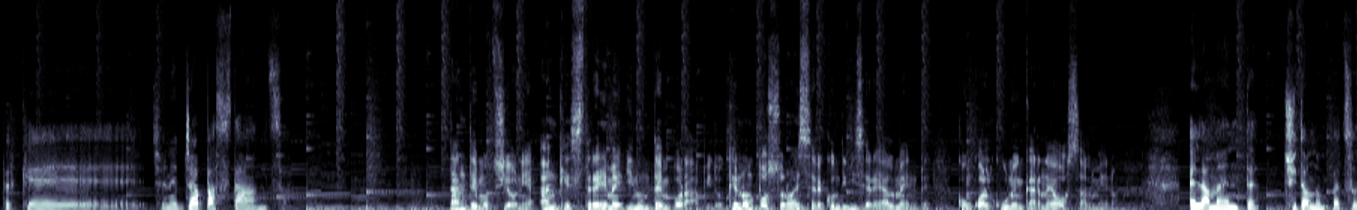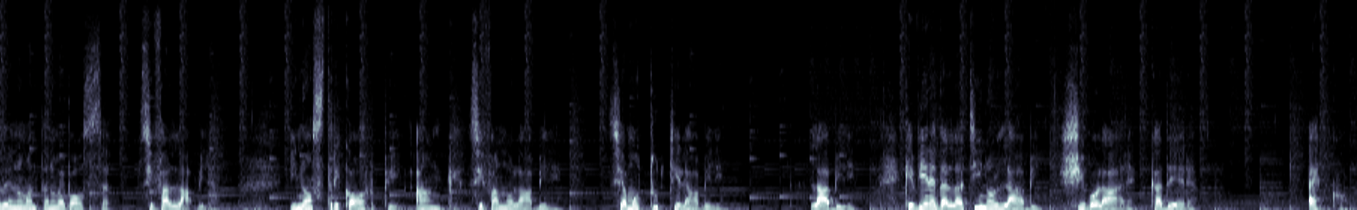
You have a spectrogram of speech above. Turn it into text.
perché ce n'è già abbastanza. Tante emozioni, anche estreme, in un tempo rapido, che non possono essere condivise realmente, con qualcuno in carne e ossa almeno. E la mente, citando un pezzo delle 99 posse, si fa labile. I nostri corpi anche si fanno labili. Siamo tutti labili. Labili, che viene dal latino labi, scivolare, cadere. Ecco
